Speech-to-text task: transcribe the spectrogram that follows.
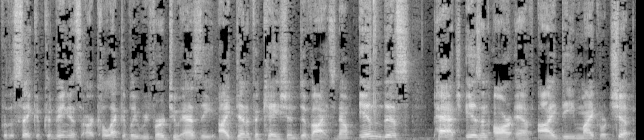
for the sake of convenience, are collectively referred to as the identification device. Now, in this patch is an RFID microchip.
